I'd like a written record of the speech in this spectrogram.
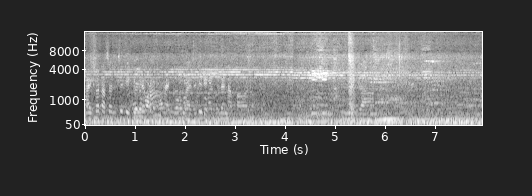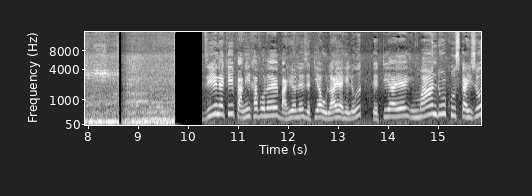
ভাগ্যত আছে যদি দেখিবলৈ পাম ভাগ্যত দেখিবলৈ নাপাওঁ আৰু যাম। যি নেকি পানী খাবলৈ বাহিৰলৈ যেতিয়া ওলাই আহিলোঁ তেতিয়াই ইমান দূৰ খোজ কাঢ়িছোঁ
